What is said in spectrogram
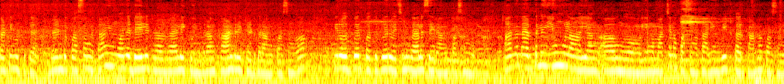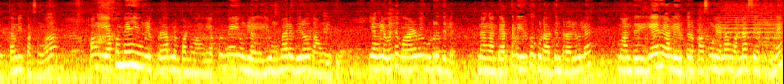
கட்டி கொடுத்துட்டேன். ரெண்டு பசங்க தான். இவங்க வந்து டெய்லி வேலைக்கு வந்துக்கிறாங்க கான்ட்ராக்ட் எடுக்கிறாங்க பசங்க. இருபது பேர் பத்து பேர் வச்சுன்னு வேலை செய்கிறாங்க பசங்க. அந்த நேரத்தில் இவங்களாம் எங் அவங்க எங்கள் மச்சன பசங்க தான். எங்கள் வீட்டுக்காருக்கு அண்ணன் பசங்க தம்பி பசங்க அவங்க எப்பவுமே இவங்களுக்கு ப்ராப்ளம் பண்ணுவாங்க. எப்பவுமே இவங்களை இவங்க மேலே விரோதம் அவங்களுக்கு. எங்களை வந்து வாழவே விடுறதில்ல. நாங்கள் அந்த இடத்துல இருக்கக்கூடாதுன்ற அளவில் அந்த ஏரியாவில் இருக்கிற பசங்களை எல்லாம் ஒன்றா சேர்த்துக்கின்னு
